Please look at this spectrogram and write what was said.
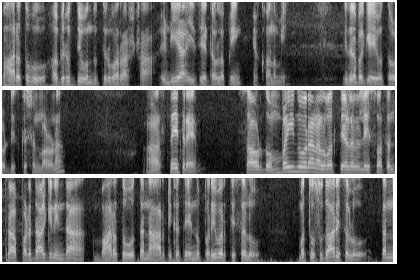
ಭಾರತವು ಅಭಿವೃದ್ಧಿ ಹೊಂದುತ್ತಿರುವ ರಾಷ್ಟ್ರ India is a developing economy ಇದರ ಬಗ್ಗೆ ಇವತ್ತು ಡಿಸ್ಕಷನ್ ಮಾಡೋಣ. ಸ್ನೇಹಿತರೆ ಸಾವಿರದ ಒಂಬೈನೂರ ನಲವತ್ತೇಳರಲ್ಲಿ ಸ್ವಾತಂತ್ರ್ಯ ಪಡೆದಾಗಿನಿಂದ ಭಾರತವು ತನ್ನ ಆರ್ಥಿಕತೆಯನ್ನು ಪರಿವರ್ತಿಸಲು ಮತ್ತು ಸುಧಾರಿಸಲು ತನ್ನ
